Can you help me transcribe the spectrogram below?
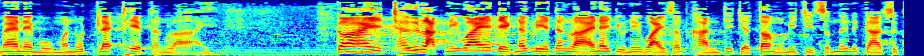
แม้ในหมู่มนุษย์และเทพทั้งหลาย ก็ให้ถือหลักนี้ไว้เด็กนักเรียนทั้งหลายในอยู่ในวัยสำคัญที่จะต้องมีจิตสำนึกในการศึก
